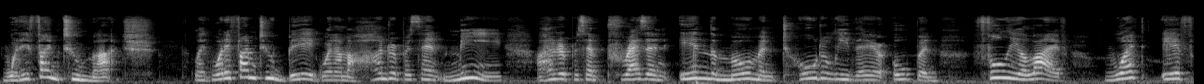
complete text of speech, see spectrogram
what if i'm too much? Like what if i'm too big when i'm 100% me 100% present in the moment totally there open fully alive? What if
